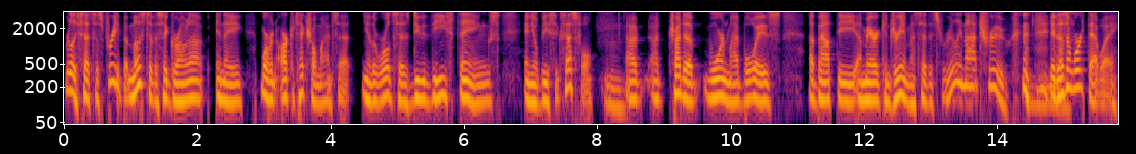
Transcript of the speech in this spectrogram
really sets us free. But most of us had grown up in a more of an architectural mindset. You know, the world says, do these things and you'll be successful. Mm. I, I tried to warn my boys about the American dream. I said, it's really not true. Mm-hmm. it doesn't work that way.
